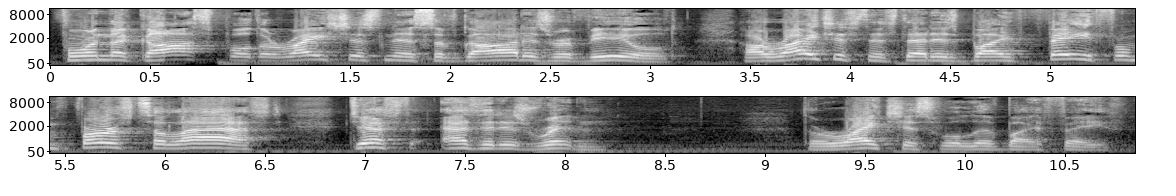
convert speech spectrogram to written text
For in the gospel, the righteousness of God is revealed, a righteousness that is by faith from first to last, just as it is written The righteous will live by faith.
